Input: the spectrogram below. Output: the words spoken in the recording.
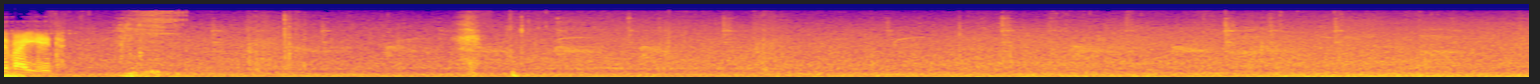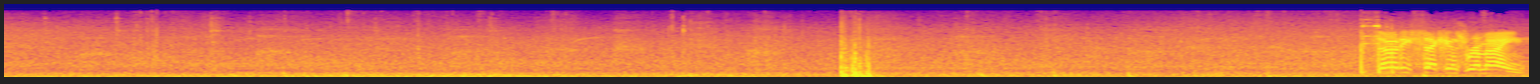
activated. Thirty seconds remain.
